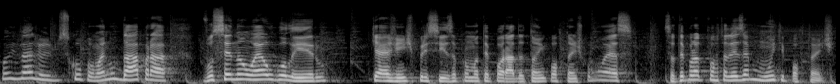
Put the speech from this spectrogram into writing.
Oi, velho, desculpa, mas não dá pra. Você não é o goleiro que a gente precisa para uma temporada tão importante como essa. Essa temporada do Fortaleza é muito importante.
